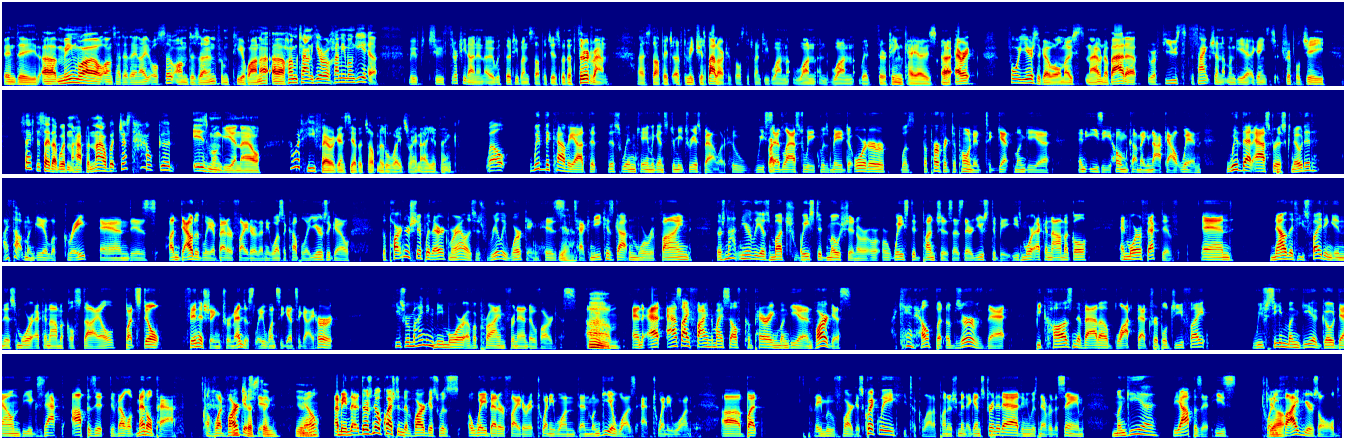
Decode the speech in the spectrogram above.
Indeed. Uh, meanwhile, on Saturday night, also on DAZN from Tijuana, uh, hometown hero Jaime Munguia moved to 39 and 0 with 31 stoppages, with a third round uh, stoppage of D'Mitrius Ballard, who falls to 21 1 and 1 with 13 KOs. Uh, Eric, four years ago almost now, Nevada refused to sanction Munguia against Triple G. Safe to say that wouldn't happen now, but just how good is Munguia now? How would he fare against the other top middleweights right now, you think? Well, with the caveat that this win came against D'Mitrius Ballard, who we said right. last week was made to order, was the perfect opponent to get Munguia an easy homecoming knockout win. With that asterisk noted, I thought Munguia looked great and is undoubtedly a better fighter than he was a couple of years ago. The partnership with Erik Morales is really working. His yeah. technique has gotten more refined. There's not nearly as much wasted motion or, or, or wasted punches as there used to be. He's more economical and more effective. And now that he's fighting in this more economical style, but still finishing tremendously once he gets a guy hurt, he's reminding me more of a prime Fernando Vargas. Mm. Um, and a, as I find myself comparing Munguia and Vargas, I can't help but observe that because Nevada blocked that Triple G fight, we've seen Munguia go down the exact opposite developmental path of what Vargas did. Yeah. You know, I mean, th- there's no question that Vargas was a way better fighter at 21 than Munguia was at 21. Uh, but they moved Vargas quickly. He took a lot of punishment against Trinidad, and he was never the same. Munguia, the opposite. He's 25 yeah. years old.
